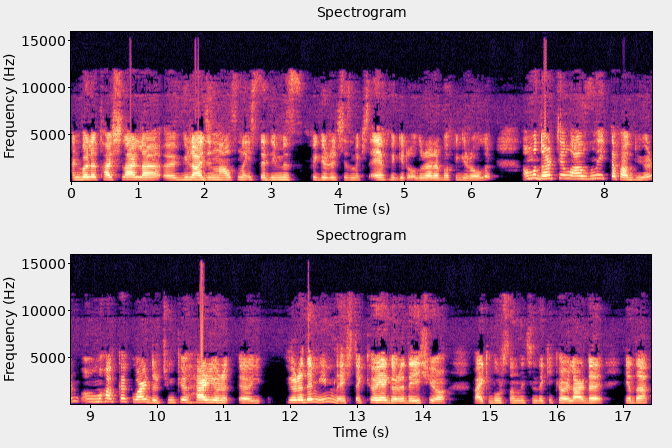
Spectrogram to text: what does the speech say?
Hani böyle taşlarla e, gül ağacının altına istediğimiz figürü çizmek işte ev figürü olur, araba figürü olur. Ama dört yıl ağzını ilk defa duyuyorum. Ama muhakkak vardır çünkü her yöre, e, yöre demeyeyim de işte köye göre değişiyor. Belki Bursa'nın içindeki köylerde ya da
